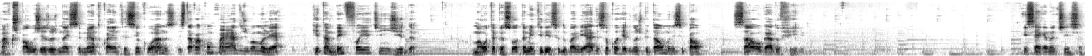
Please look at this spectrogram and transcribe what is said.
Marcos Paulo Jesus do Nascimento, 45 anos, estava acompanhado de uma mulher que também foi atingida. Uma outra pessoa também teria sido baleada e socorrida no Hospital Municipal Salgado Filho. E segue a notícia.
